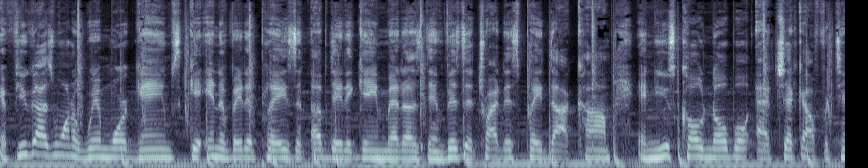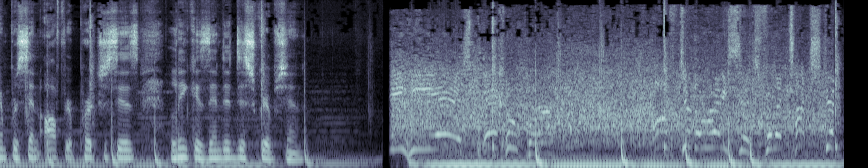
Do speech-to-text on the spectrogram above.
If you guys want to win more games, get innovative plays, and updated game metas, then visit trythisplay.com and use code NOBLE at checkout for 10% off your purchases. Link is in the description. He is Cooper off to the races for the touchdown.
